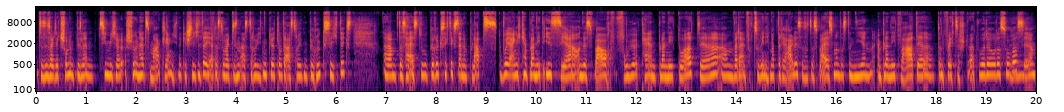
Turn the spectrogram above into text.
das ist halt jetzt schon ein bisschen ein ziemlicher Schönheitsmakel eigentlich in der Geschichte, ja, dass du halt diesen Asteroidengürtel oder Asteroiden berücksichtigst. Ähm, das heißt, du berücksichtigst einen Platz, wo ja eigentlich kein Planet ist, ja. Und es war auch früher kein Planet dort, ja, ähm, weil da einfach zu wenig Material ist. Also das weiß man, dass da nie ein, ein Planet war, der dann vielleicht zerstört wurde oder sowas, mhm. ja.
